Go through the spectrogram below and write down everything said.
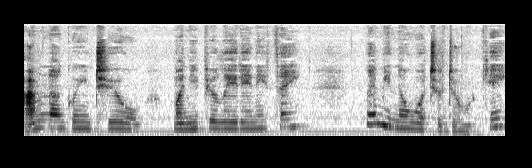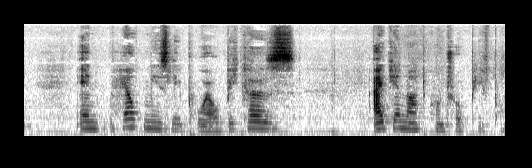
i'm not going to manipulate anything let me know what to do okay and help me sleep well because i cannot control people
